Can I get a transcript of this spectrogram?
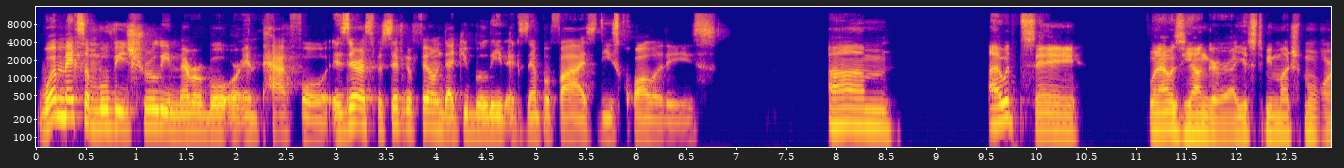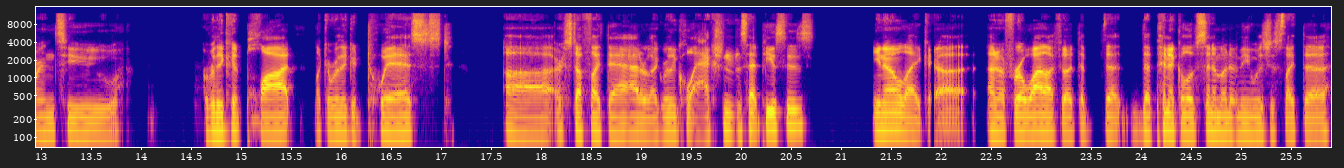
what makes a movie truly memorable or impactful? Is there a specific film that you believe exemplifies these qualities? Um, I would say when I was younger, I used to be much more into a really good plot, like a really good twist, uh, or stuff like that, or like really cool action set pieces. You know, like uh, I don't know. For a while, I feel like the the the pinnacle of cinema to me was just like the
